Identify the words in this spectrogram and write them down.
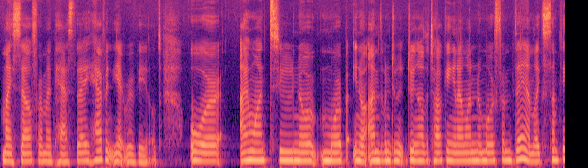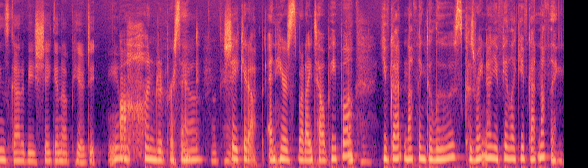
myself or my past that I haven't yet revealed? Or I want to know more, but you know, I'm the one doing, doing all the talking and I want to know more from them. Like something's got to be shaken up here. Do, you know? A hundred percent. Okay. Shake it up. And here's what I tell people Okay. you've got nothing to lose because right now you feel like you've got nothing.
